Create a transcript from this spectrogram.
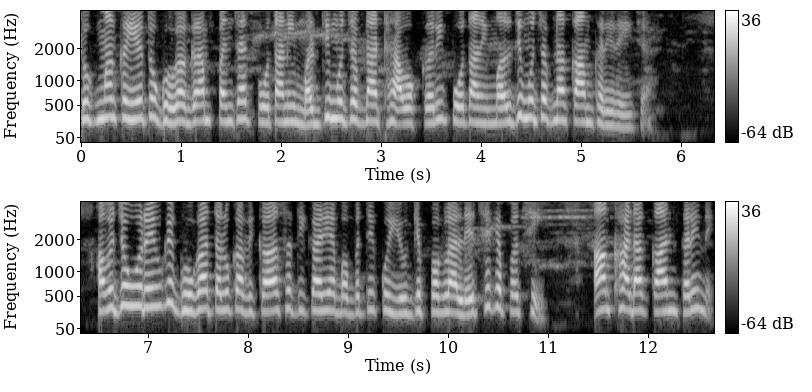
ટૂંકમાં કહીએ તો ઘોઘા ગ્રામ પંચાયત પોતાની મરજી મુજબના ઠરાવો કરી પોતાની મરજી મુજબના કામ કરી રહી છે. હવે જોવું રહ્યું કે ઘોઘા તાલુકા વિકાસ અધિકારી આ બાબતે કોઈ યોગ્ય પગલાં લે છે કે પછી? આંખ આડા કાન કરીને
